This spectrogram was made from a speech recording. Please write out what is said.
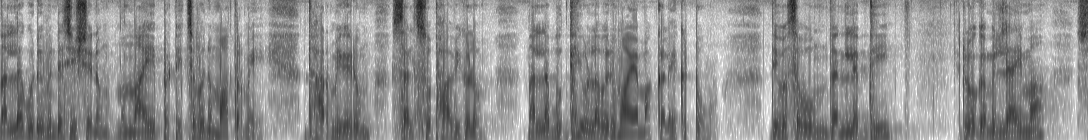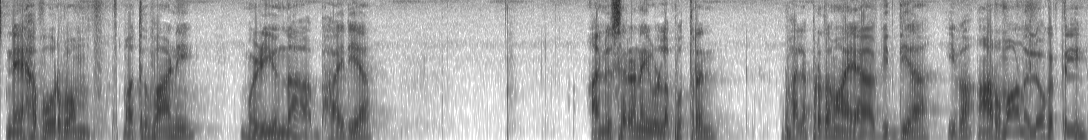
നല്ല ഗുരുവിന്റെ ശിഷ്യനും നന്നായി പഠിച്ചവനും മാത്രമേ ധാർമ്മികരും സൽസ്വഭാവികളും നല്ല ബുദ്ധിയുള്ളവരുമായ മക്കളെ കിട്ടൂ. ദിവസവും ധനലബ്ധി രോഗമില്ലായ്മ സ്നേഹപൂർവം മധുവാണി മൊഴിയുന്ന ഭാര്യ അനുസരണയുള്ള പുത്രൻ ഫലപ്രദമായ വിദ്യ ഇവ ആറുമാണ് ലോകത്തിൽ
